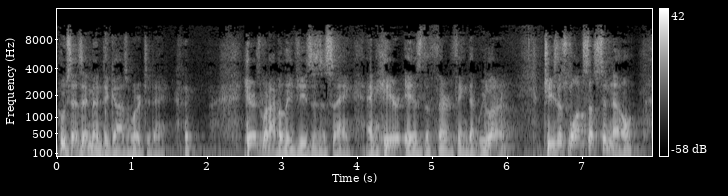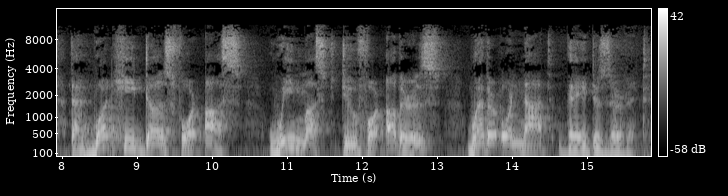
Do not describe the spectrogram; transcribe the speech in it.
Who says amen to God's word today? Here's what I believe Jesus is saying. And here is the third thing that we learn. Jesus wants us to know that what he does for us we must do for others whether or not they deserve it.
